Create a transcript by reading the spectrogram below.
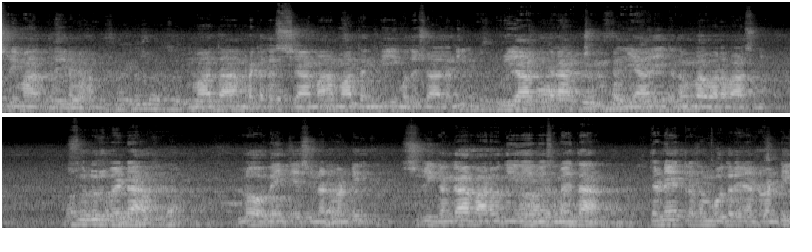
శ్రీమాత్రే నమ. మాతా మృగతశ్యామ మాతంగి మధుశాలని ప్రియాకరాక్షం కళ్యాణి కదంబ వనవాసిని. సూలూరుపేటలో వేంచేసి ఉన్నటువంటి శ్రీ గంగా పార్వతీదేవి సమేత త్రినేత్ర సంబోధులైనటువంటి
